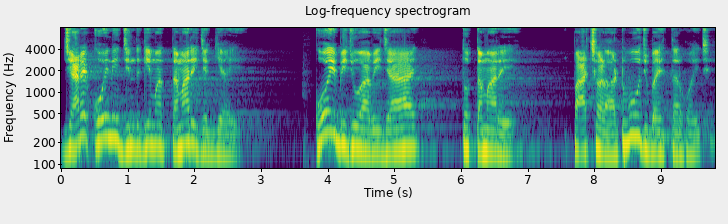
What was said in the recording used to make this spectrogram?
જ્યારે કોઈની જિંદગીમાં તમારી જગ્યાએ કોઈ બીજું આવી જાય, તો તમારે પાછળ હટવું જ બહેતર હોય છે.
